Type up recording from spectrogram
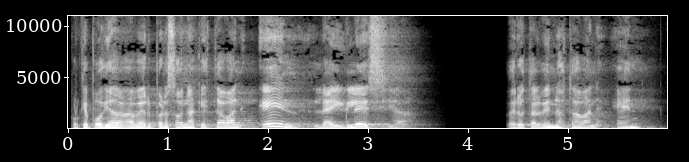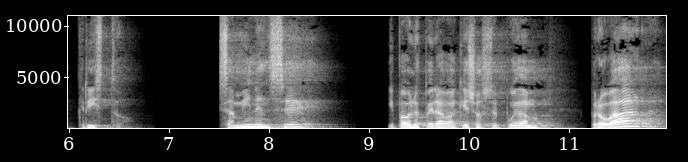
Porque podía haber personas que estaban en la iglesia, pero tal vez no estaban en Cristo. Examínense. Y Pablo esperaba que ellos se puedan probar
